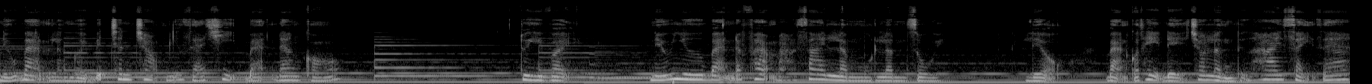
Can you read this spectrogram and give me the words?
nếu bạn là người biết trân trọng những giá trị bạn đang có. Tuy vậy, nếu như bạn đã phạm sai lầm một lần rồi, liệu bạn có thể để cho lần thứ hai xảy ra?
